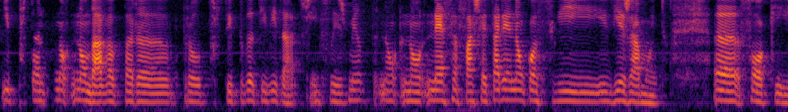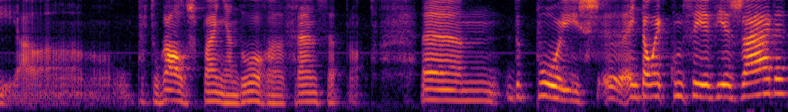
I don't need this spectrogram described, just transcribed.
e, portanto, não, não dava para, para outro tipo de atividades. Infelizmente, não, não, nessa faixa etária não consegui viajar muito. Uh, só aqui, uh, Portugal, Espanha, Andorra, França, pronto. Um, depois, eh, então é que comecei a viajar uh,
